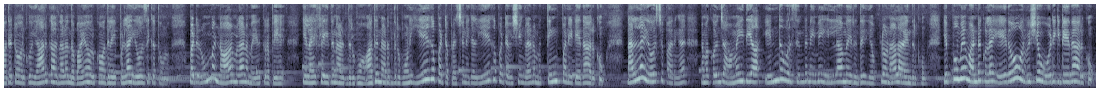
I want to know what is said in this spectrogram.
பதட்டம் இருக்கும் யாருக்காக இருந்தாலும் அந்த பயம் இருக்கும் அதில் இப்படிலாம் யோசிக்க தோணும். பட் ரொம்ப நார்மலாக நம்ம இருக்கிறப்பயே என் லைஃப்பில் இது நடந்துருமோ அது நடந்துருமோன்னு ஏகப்பட்ட பிரச்சனைகள் ஏகப்பட்ட விஷயங்களை நம்ம திங்க் பண்ணிகிட்டே தான் இருக்கும். நல்லா யோசிச்சு பாருங்கள் நம்ம கொஞ்சம் அமைதியாக எந்த ஒரு சிந்தனையுமே இல்லாமல் இருந்து எவ்வளோ நாள் ஆயிருந்திருக்கும். எப்போவுமே மண்டக்குள்ளே ஏதோ ஒரு விஷயம் ஓடிக்கிட்டே தான் இருக்கும்.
